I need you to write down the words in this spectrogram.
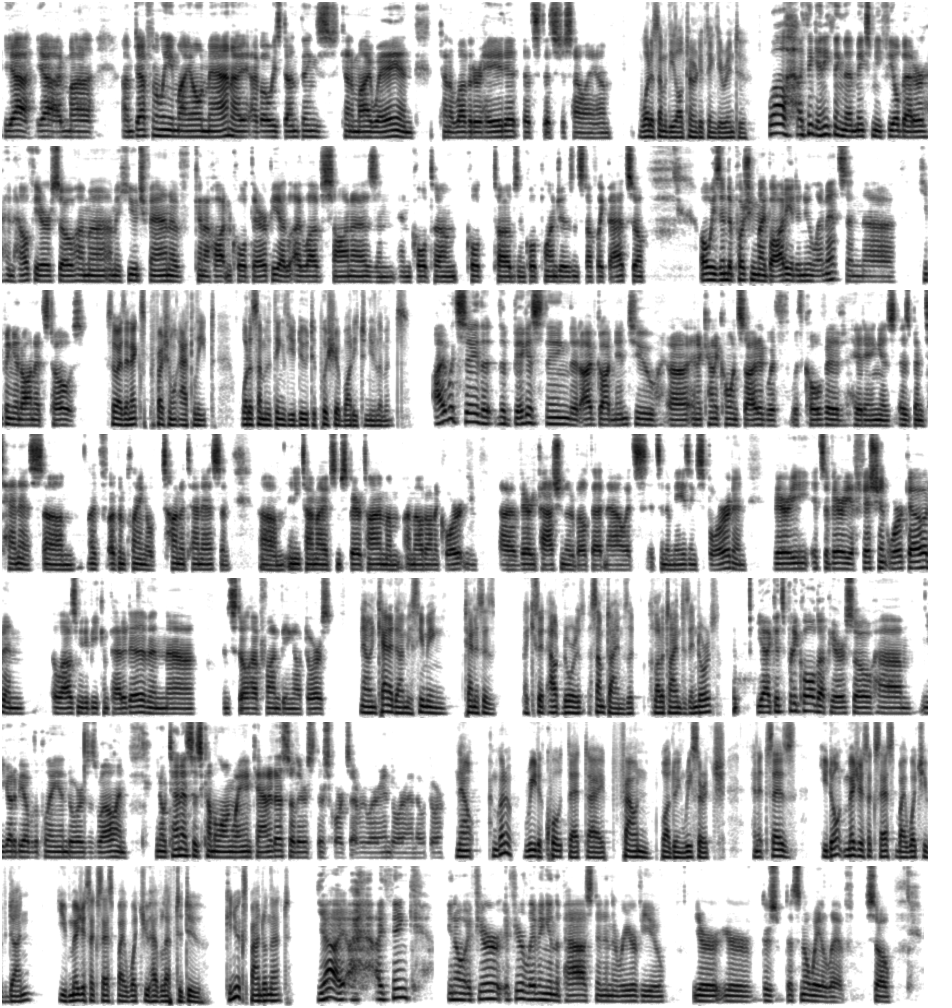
yeah, yeah, I'm uh, I'm definitely my own man. I, I've always done things kind of my way and kind of love it or hate it. That's that's just how I am. What are some of the alternative things you're into? Well, I think anything that makes me feel better and healthier. So I'm a I'm a huge fan of kind of hot and cold therapy. I, I love saunas and and cold tub, cold tubs and cold plunges and stuff like that. So always into pushing my body to new limits and uh, keeping it on its toes. So, as an ex professional athlete, what are some of the things you do to push your body to new limits? I would say that the biggest thing that I've gotten into, uh, and it kind of coincided with with COVID hitting, is has been tennis. Um, I've I've been playing a ton of tennis, and um, anytime I have some spare time, I'm I'm out on a court and uh, very passionate about that now. It's it's an amazing sport and very it's a very efficient workout and allows me to be competitive and uh, and still have fun being outdoors. Now in Canada, I'm assuming tennis is like you said outdoors. Sometimes, but a lot of times it's indoors. Yeah, it gets pretty cold up here, so um, you got to be able to play indoors as well. And you know, tennis has come a long way in Canada, so there's there's courts everywhere, indoor and outdoor. Now, I'm going to read a quote that I found while doing research, and it says, "You don't measure success by what you've done; you measure success by what you have left to do. Can you expand on that? Yeah, I, I think you know if you're if you're living in the past and in the rear view, you're you're there's that's no way to live. So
